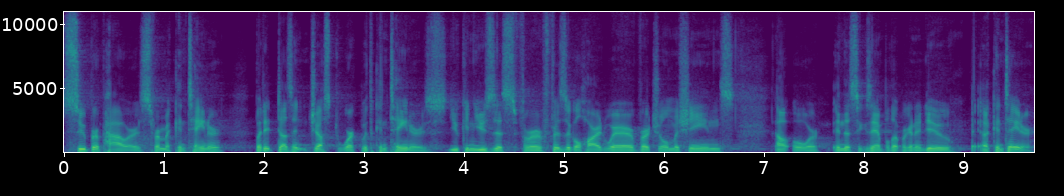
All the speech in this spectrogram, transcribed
superpowers from a container but it doesn't just work with containers. You can use this for physical hardware, virtual machines, uh, or in this example that we're going to do, a container.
